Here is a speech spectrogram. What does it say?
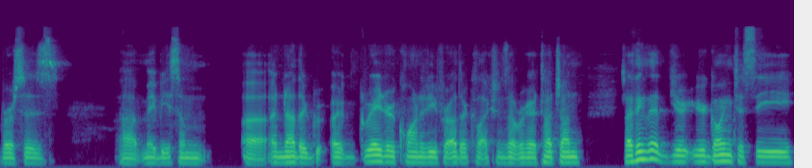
versus uh, maybe some uh, another a greater quantity for other collections that we're going to touch on. So I think that you're you're going to see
